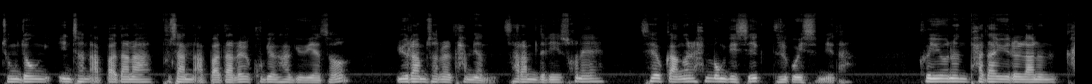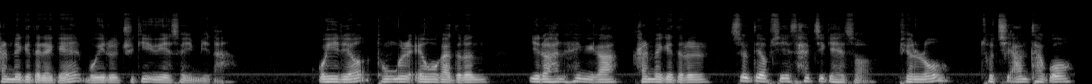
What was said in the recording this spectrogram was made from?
종종 인천 앞바다나 부산 앞바다를 구경하기 위해서 유람선을 타면 사람들이 손에 새우깡을 한 봉지씩 들고 있습니다. 그 이유는 바다 위를 나는 갈매기들에게 모이를 주기 위해서입니다. 오히려 동물 애호가들은 이러한 행위가 갈매기들을 쓸데없이 살찌게 해서 별로 좋지 않다고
